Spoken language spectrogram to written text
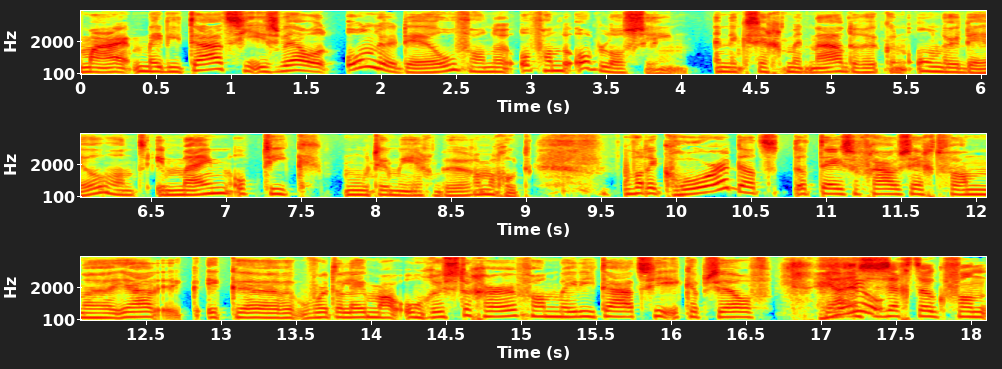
Maar meditatie is wel een onderdeel van de, van de oplossing. En ik zeg met nadruk een onderdeel, want in mijn optiek moet er meer gebeuren. Maar goed, wat ik hoor, dat, dat deze vrouw zegt van... eh, ja, ik, ik eh, word alleen maar onrustiger van meditatie. Ik heb zelf Ja, en ze zegt ook van,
